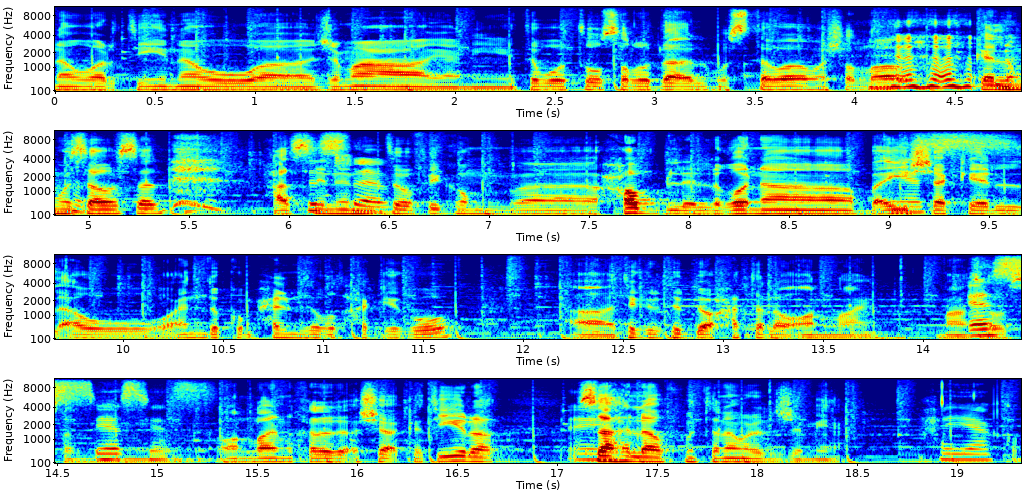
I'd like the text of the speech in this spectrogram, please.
نورتينا وجماعة يعني تبغوا توصلوا ده المستوى ما شاء الله كلموا سوسن حاسين إن. أنتم فيكم آه، حب للغنى بأي Yes. شكل أو عندكم حلم تبغوا تحققوه آه تقدروا تبدأوا حتى لو اونلاين مع Yes, سوسن yes, يعني yes. online خلال أشياء كثيرة إيه. سهلة وفي متناول الجميع حياكم.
